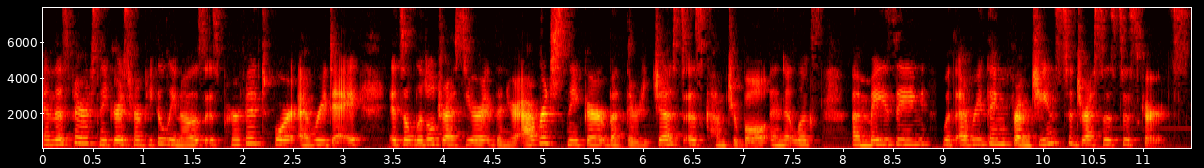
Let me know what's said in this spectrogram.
And this pair of sneakers from Pikolinos is perfect for every day. It's a little dressier than your average sneaker, but they're just as comfortable and it looks amazing with everything from jeans to dresses to skirts.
